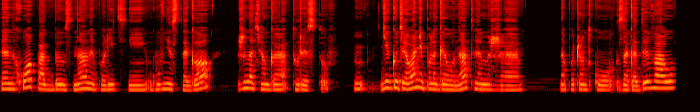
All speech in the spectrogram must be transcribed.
ten chłopak był znany policji głównie z tego, że naciąga turystów. Jego działanie polegało na tym, że na początku zagadywał,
